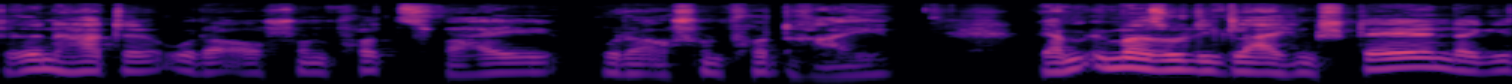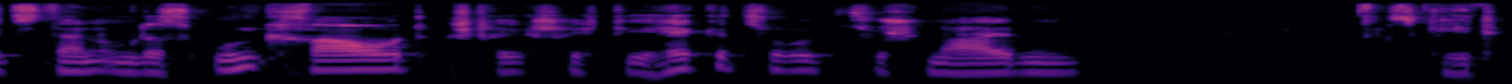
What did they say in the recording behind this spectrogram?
drin hatte oder auch schon vor zwei oder auch schon vor drei. Wir haben immer so die gleichen Stellen. Da geht es dann um das Unkraut, Strickstrich die Hecke zurückzuschneiden. Es geht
